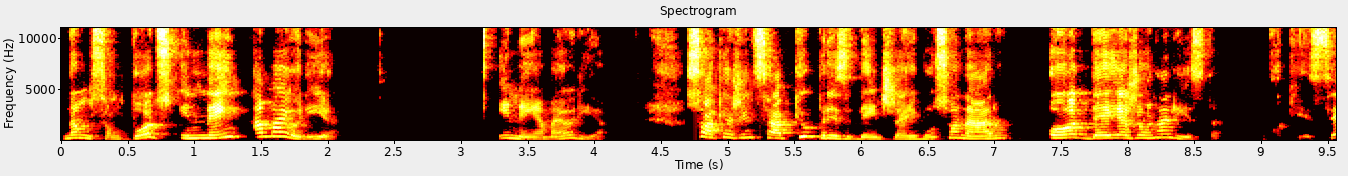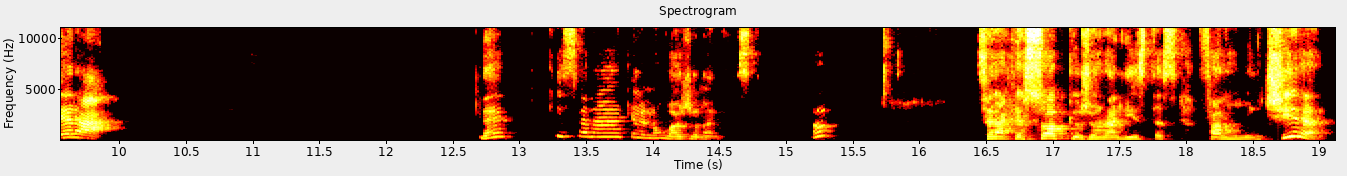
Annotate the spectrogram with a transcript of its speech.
Não são todos e nem a maioria. E nem a maioria. Só que a gente sabe que o presidente Jair Bolsonaro odeia jornalista. Por que será? Né? Por que será que ele não gosta de jornalista? Hã? Será que é só porque os jornalistas falam mentira?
